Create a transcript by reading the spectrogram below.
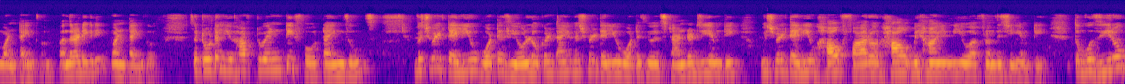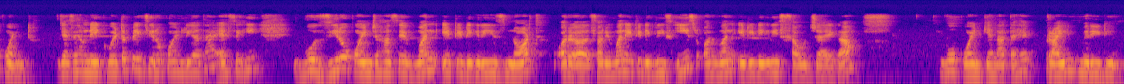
वन टाइम जोन पंद्रह degree one time zone so total you have twenty four time zone which will tell you what is your local time which will tell you what is your standard G M T which will tell you how far और how behind you are from the G M T तो वो ज़ीरो पॉइंट जैसे हमने इक्वेटर पे एक ज़ीरो पॉइंट लिया था, ऐसे ही वो ज़ीरो पॉइंट जहाँ से वन एटी डिग्रीज नॉर्थ और sorry one eighty degrees east और वन एटी डिग्री साउथ जाएगा। वो पॉइंट कहलाता है प्राइम मेरिडियन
